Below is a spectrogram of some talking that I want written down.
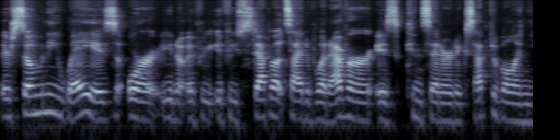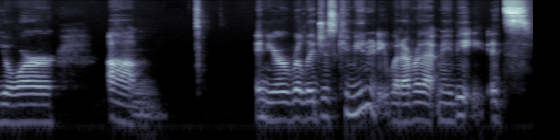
there's so many ways or you know if you if you step outside of whatever is considered acceptable in your um in your religious community whatever that may be it's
